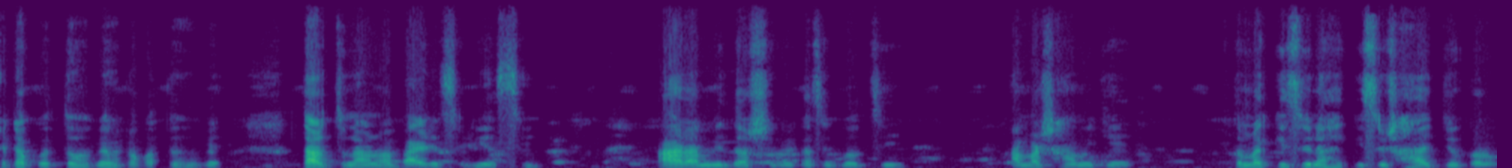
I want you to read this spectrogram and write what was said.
এটা করতে হবে ওটা করতে হবে। তার জন্য আমরা বাইরে চলে আসি আর আমি দর্শকের কাছে বলছি আমার স্বামীকে তোমরা কিছু না হয় কিছু সাহায্য করো।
